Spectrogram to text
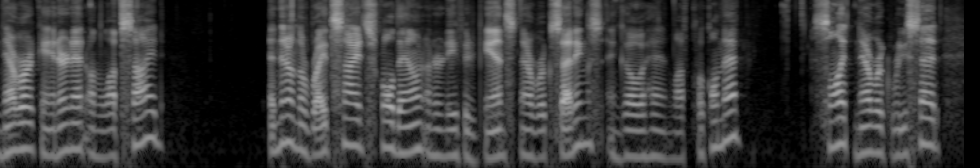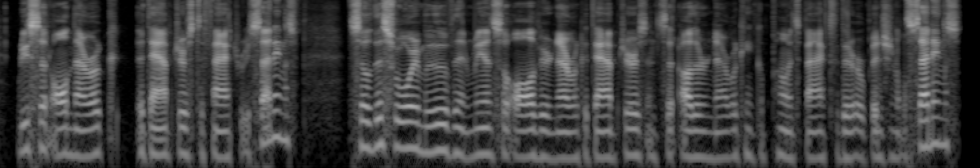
network and internet on the left side. And then on the right side, scroll down underneath advanced network settings and go ahead and left click on that. Select network reset. Reset all network adapters to factory settings. So this will remove and reinstall all of your network adapters and set other networking components back to their original settings.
